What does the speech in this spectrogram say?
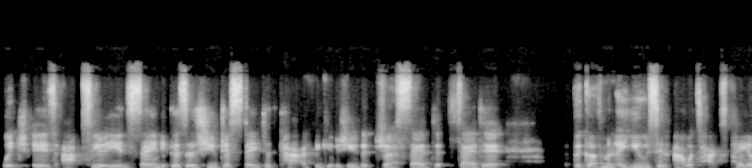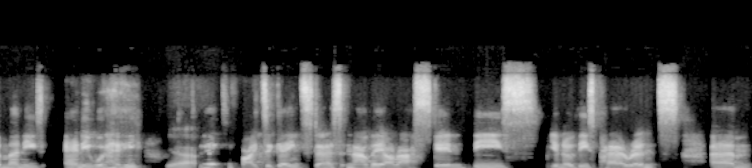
which is absolutely insane. Because as you just stated, Kat, I think it was you that just said said it the government are using our taxpayer monies anyway yeah. to fight against us. Now they are asking these, you know, these parents um,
